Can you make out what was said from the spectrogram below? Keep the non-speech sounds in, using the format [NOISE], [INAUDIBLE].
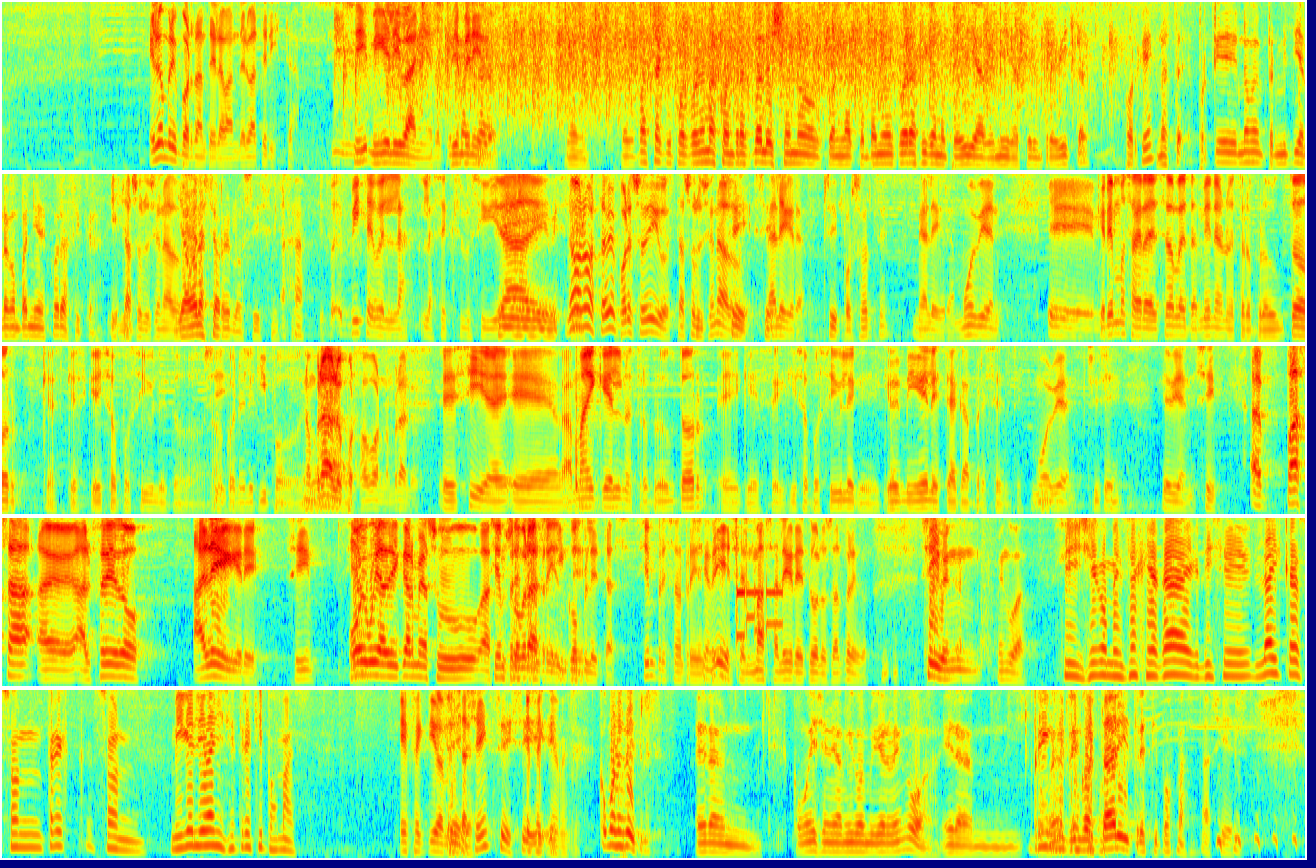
el hombre importante de la banda, el baterista. Sí, Miguel Ibáñez, bienvenido. pasa- bueno, lo que pasa es que por problemas contractuales yo no, con la compañía discográfica no podía venir a hacer entrevistas. ¿Por qué? No está- porque no me permitía la compañía discográfica. Y está solucionado. Y ahora se arregló, sí, sí, sí. Ajá. Sí, Viste las, las exclusividades. Sí. No, no, está bien, por eso digo, está solucionado. Sí, sí. Me alegra, Sí, por suerte. me alegra. Muy bien. Eh, Queremos agradecerle también a nuestro productor que, hizo posible todo con el equipo. nombralo, abogados. por favor, nombralo. Eh, sí, eh, a Michael, nuestro productor, que es el que hizo posible que, que hoy Miguel esté acá presente. Muy bien. Sí, sí. Qué bien, sí. Ah, pasa Alfredo Alegre, ¿sí? Siempre- Hoy voy a dedicarme a, su, a sus Siempre obras sonriente. incompletas. Siempre sonriente. Sí, es el más alegre de todos los Alfredo. Sí, ven, vengo a. Sí, llega un mensaje acá que dice, Laika son tres, son Miguel Ibáñez y tres tipos más. Efectivamente. ¿Es así? Sí, sí. Efectivamente. Eh, Como los Beatles. Eran, como dice mi amigo Miguel Bengoa, eran Ringo como y tres Ringo tipos. Starr y tres tipos más. Así es.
